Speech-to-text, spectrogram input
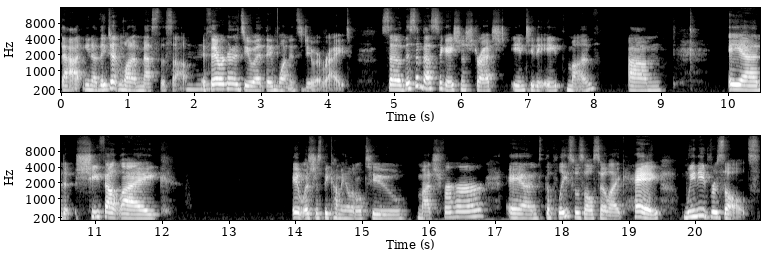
that, you know, they didn't want to mess this up. Mhm. If they were going to do it, they wanted to do it right. So this investigation stretched into the eighth month. Um, and she felt like it was just becoming a little too much for her. And the police was also like, hey, we need results.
